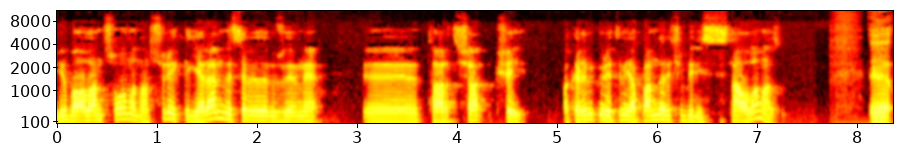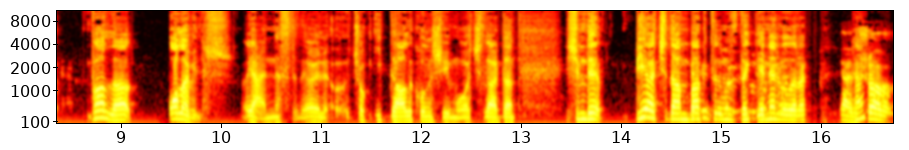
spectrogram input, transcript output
bir bağlantısı olmadan sürekli yerel meseleler üzerine e, tartışan şey akademik üretimi yapanlar için bir istisna olamaz mı? E, Valla olabilir. Yani nasıl öyle çok iddialı konuşayım o açılardan. Şimdi bir açıdan baktığımızda genel olarak yani ha? şu an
